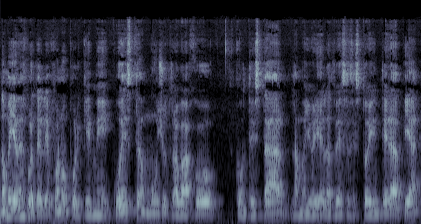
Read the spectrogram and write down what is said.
no me llames por teléfono porque me cuesta mucho trabajo contestar. La mayoría de las veces estoy en terapia,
